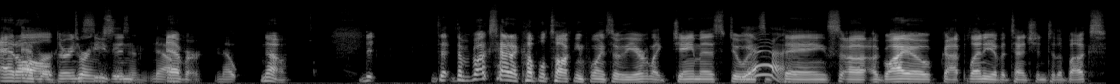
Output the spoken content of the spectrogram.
at Ever all during, during the the season, season. No. ever. Nope. No. The, the, the Bucks had a couple talking points over the year, like Jameis doing Yeah. some things. Uh, Aguayo got plenty of attention to the Bucks.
